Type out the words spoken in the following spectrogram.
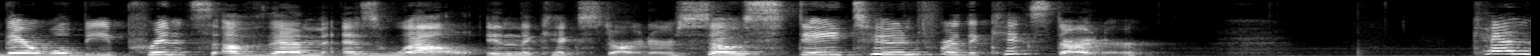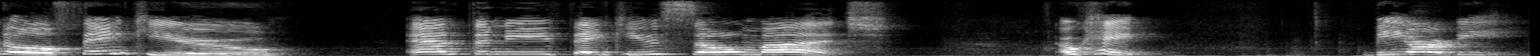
there will be prints of them as well in the Kickstarter. So stay tuned for the Kickstarter. Kendall, thank you. Anthony, thank you so much. Okay, BRB.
